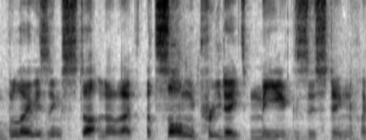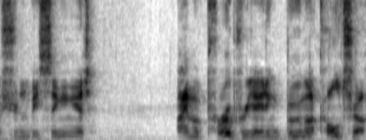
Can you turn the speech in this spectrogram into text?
Blazing Star. No, that, that song predates me existing. I shouldn't be singing it. I'm appropriating boomer culture.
